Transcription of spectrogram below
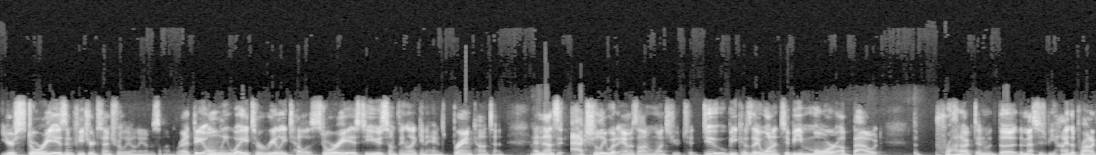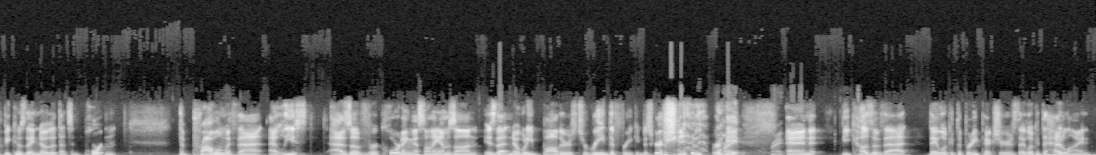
your story isn't featured centrally on Amazon, right? The only way to really tell a story is to use something like enhanced brand content. Mm-hmm. And that's actually what Amazon wants you to do because they want it to be more about the product and the the message behind the product because they know that that's important. The problem with that, at least as of recording this on Amazon is that nobody bothers to read the freaking description, right? right? Right. And because of that, they look at the pretty pictures, they look at the headline,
